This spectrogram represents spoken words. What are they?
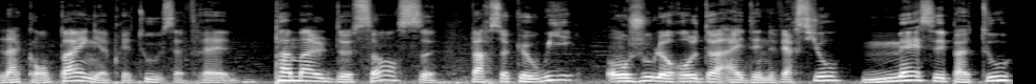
la campagne. Après tout, ça ferait pas mal de sens. Parce que oui, on joue le rôle de Hayden Versio, mais c'est pas tout.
